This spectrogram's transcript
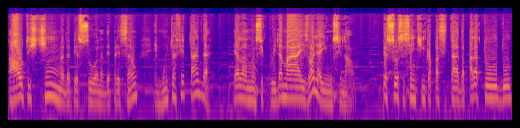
A autoestima da pessoa na depressão é muito afetada. Ela não se cuida mais, olha aí um sinal. A pessoa se sente incapacitada para tudo,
